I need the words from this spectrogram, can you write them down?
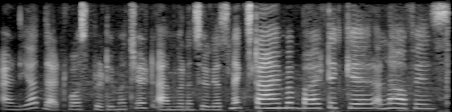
And yeah that was pretty much it I am gonna see you guys next time bye take care अल्लाह हाफिज़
